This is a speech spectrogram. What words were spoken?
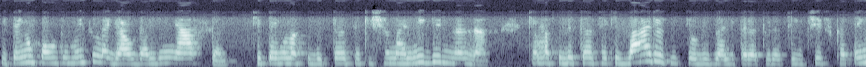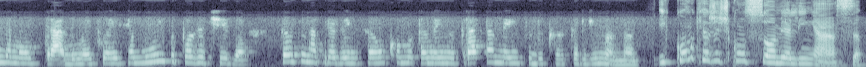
E tem um ponto muito legal da linhaça, que tem uma substância que chama lignana, que é uma substância que vários estudos da literatura científica têm demonstrado uma influência muito positiva tanto na prevenção como também no tratamento do câncer de mama. E como que a gente consome a linhaça?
